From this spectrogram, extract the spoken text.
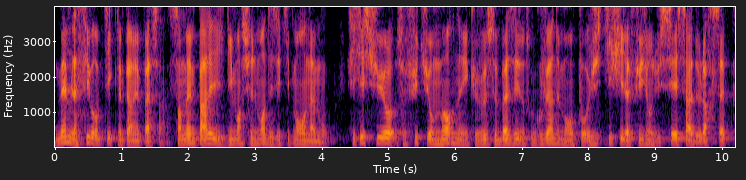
Même la fibre optique ne permet pas ça, sans même parler du dimensionnement des équipements en amont. Si c'est sur ce futur morné que veut se baser notre gouvernement pour justifier la fusion du CSA et de l'ARCEP,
